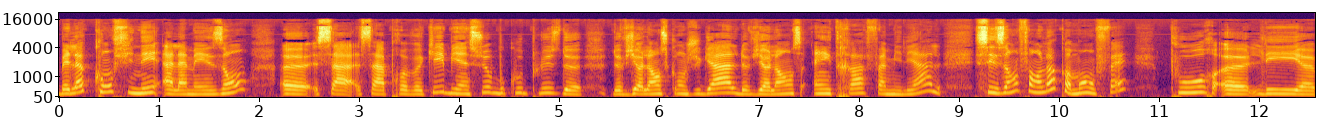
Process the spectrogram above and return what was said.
ben là, confinés à la maison, euh, ça, ça a provoqué bien sûr beaucoup plus de, de violence conjugale, de violence intrafamiliale. Ces enfants-là, comment on fait pour euh, les, euh,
